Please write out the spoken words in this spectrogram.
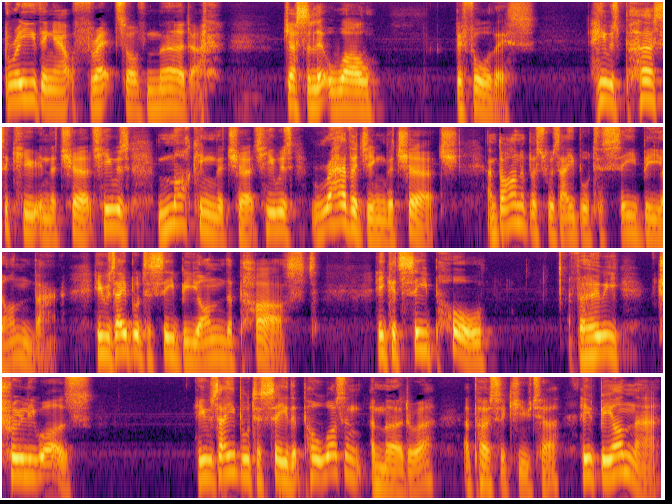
breathing out threats of murder just a little while before this. He was persecuting the church. He was mocking the church. He was ravaging the church. And Barnabas was able to see beyond that. He was able to see beyond the past. He could see Paul for who he truly was. He was able to see that Paul wasn't a murderer, a persecutor. He was beyond that.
